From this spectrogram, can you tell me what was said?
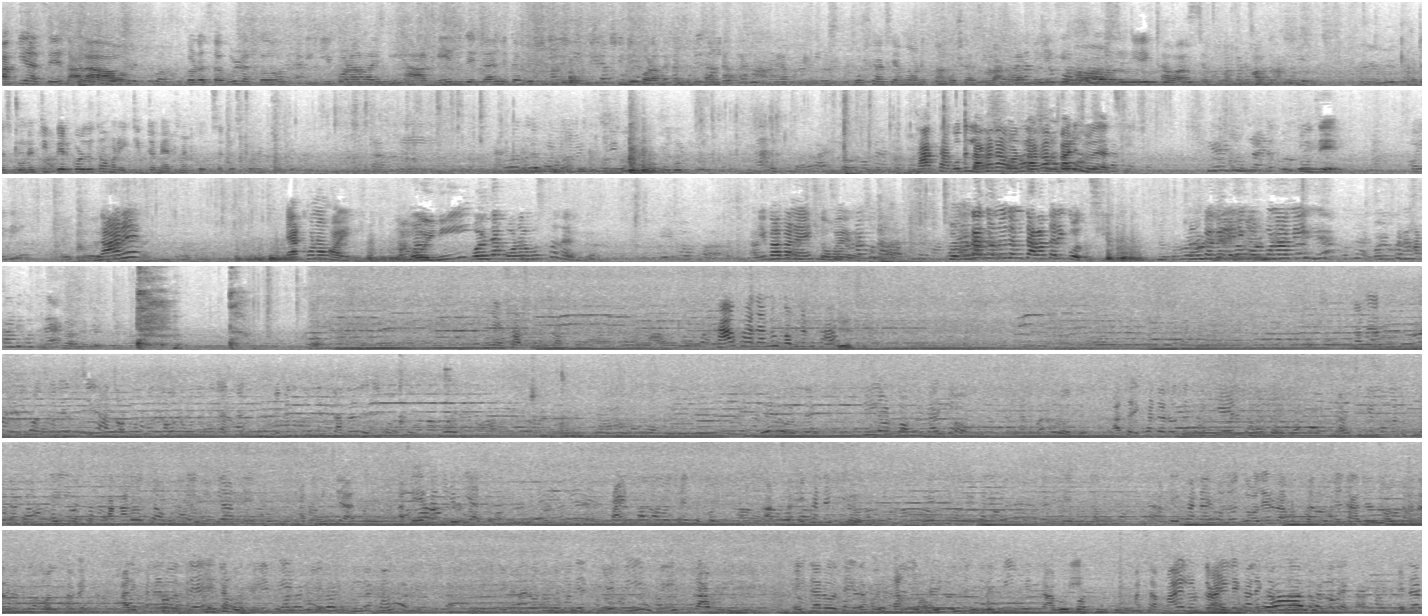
বাকি আছে, দাঁড়াও। তোরা সবুর রাখো টিকলি পড়া হয়নি। আর মেন যেটা, সেটা হচ্ছে সিঁদুর সিঁদুর পড়া হয় না বসে আছি, আমি অনেকক্ষণ বসে আছি ডিরেক্টলি হাওয়া আসছে? ডিরেক্ট আসছে আমার একটা স্টোনের টিপ বের করে দিত আমার এই টিপটা ম্যাট ম্যাট করছে, একটা স্টোনের টিপ থাক থাক, ওদের লাগা না বাড়ি চলে যাচ্ছি। না রে এখনও হয়নি। হয়নি? ওই দেখ ওর অবস্থা দেখ। না। এই বাবা নাই তো হয়ে গেছে। ছোটটার জন্যই তো আমি তাড়াতাড়ি করছি। ছোটটাকে রেডি করব না আমি। নে, সব শোনো, সব শোনো। খাও খাও জানবি কবে যাবি খাও। দেখো আচ্ছা লেখা এটা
